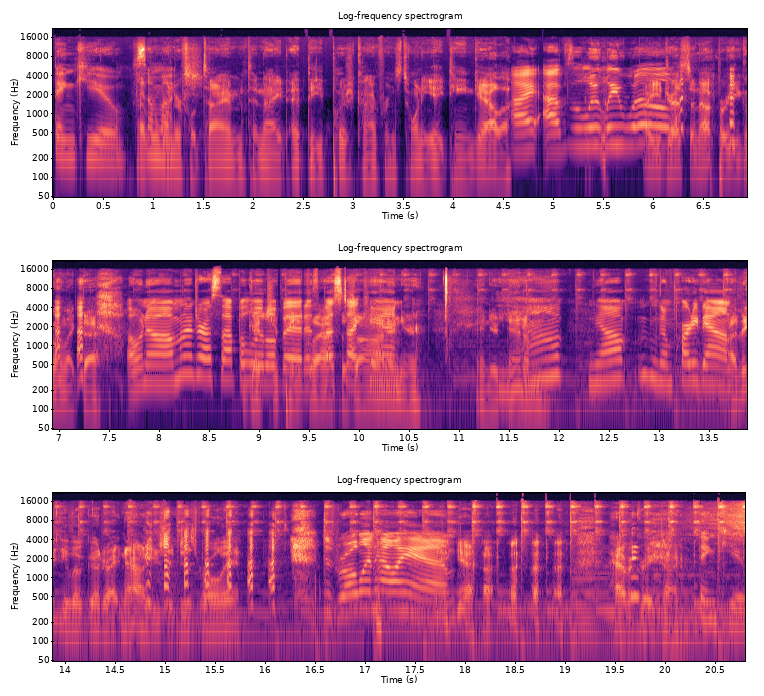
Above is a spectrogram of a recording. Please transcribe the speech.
Thank you Have so a much. wonderful time tonight at the Push Conference 2018 Gala. I absolutely will. Are you dressing up or are you going like that? Oh no, I'm gonna dress up a Got little bit as best I can. and your and your denim. Yep, yep. I'm gonna party down. I think you look good right now. You should just roll in. Just roll in how I am. yeah. Have a great time. Thank you.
